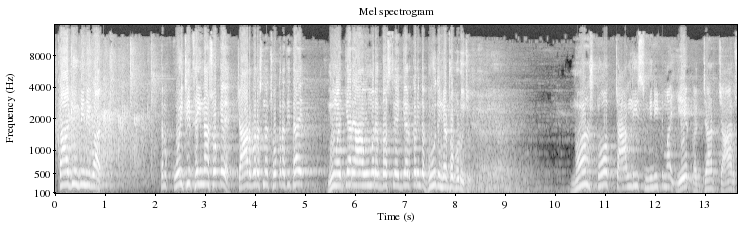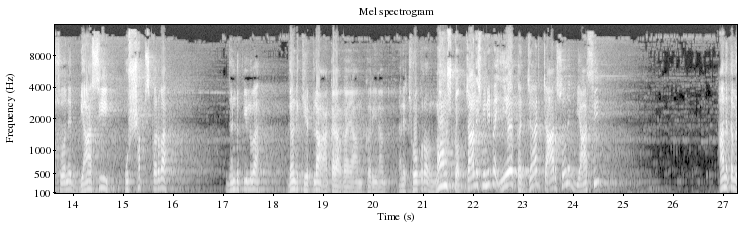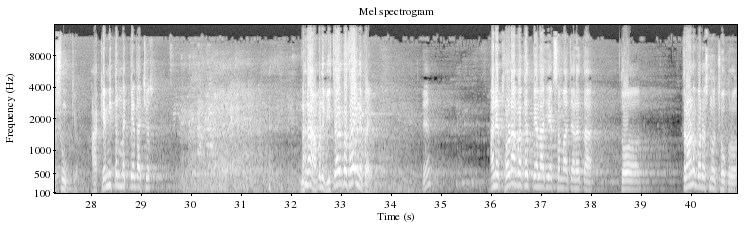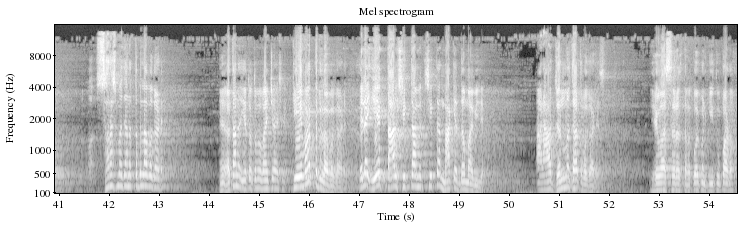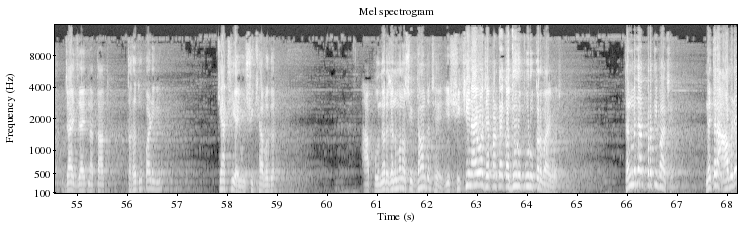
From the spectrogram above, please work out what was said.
તાજુબીની વાત. તમે કોઈથી થઈ ના શકે? ચાર વર્ષના છોકરાથી થાય? હું અત્યારે આ ઉંમરે દસથી અગિયાર કરીને ભૂત નેઠો પડું છું. નોન સ્ટોપ ચાલીસ મિનિટમાં એક હજાર ચારસો ને બ્યાસી પુશઅપ્સ કરવા, દંડ પીલવા, દંડ કેટલા આકરા ભાઈ આમ કરીને આમ. અને છોકરો નોન સ્ટોપ ચાલીસ મિનિટમાં એક હજાર ચારસો ને બ્યાસી. આને તમે શું કહો? આ કેમિકલમાં જ પેદા થયો? ના ના, આપણે વિચાર તો થાય ને ભાઈ. હે? અને થોડા વખત પહેલા જ એક સમાચાર હતા, તો ત્રણ વર્ષનો છોકરો સરસ મજાના તબલા વગાડે. હતા ને? એ તો તમે વાંચ્યા છે કેવા તબલા વગાડે? એટલે એક તાલ શીખતા શીખતા નાકે દમ આવી જાય. અને આ જન્મજાત વગાડે છે. એવા સરસ તમે કોઈ પણ ગીત ઉપાડો, જાત જાતના તાલ તરત ઉપાડી ગયું ક્યાંથી આવ્યું શીખ્યા વગર? આ પુનર્જન્મનો સિદ્ધાંત છે. એ શીખીને આવ્યો છે, પણ કંઈક અધૂરું પૂરું કરવા આવ્યો છે. જન્મજાત પ્રતિભા છે. નહીતર આવડે?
